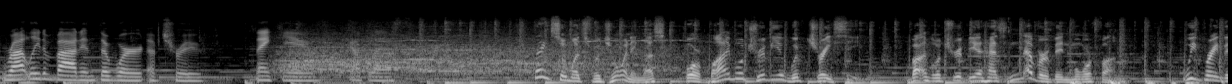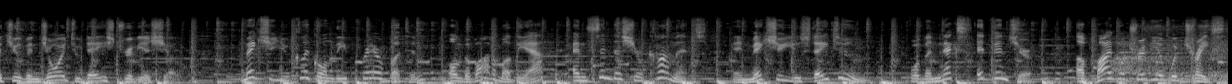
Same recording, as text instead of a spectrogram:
rightly dividing the word of truth. Thank you. God bless. Thanks so much for joining us for Bible Trivia with Tracy. Bible Trivia has never been more fun. We pray that you've enjoyed today's trivia show. Make sure you click on the prayer button on the bottom of the app and send us your comments. And make sure you stay tuned for the next adventure of Bible Trivia with Tracy,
